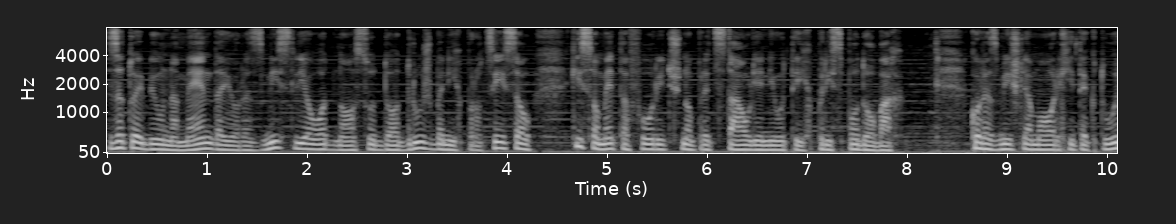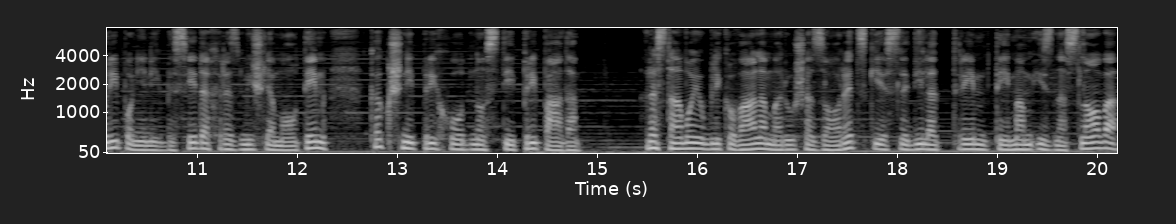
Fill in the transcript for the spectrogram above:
zato je bil namen, da jo razmislijo v odnosu do družbenih procesov, ki so metaforično predstavljeni v teh prispodobah. Ko razmišljamo o arhitekturi, po njenih besedah razmišljamo o tem, kakšni prihodnosti pripada. Razstavo je oblikovala Maruša Zorec, ki je sledila trem temam iz naslova:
